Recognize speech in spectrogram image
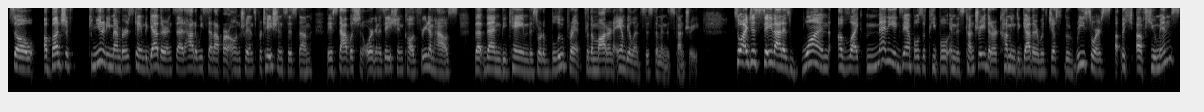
so a bunch of community members came together and said, How do we set up our own transportation system? They established an organization called Freedom House that then became the sort of blueprint for the modern ambulance system in this country. So I just say that as one of like many examples of people in this country that are coming together with just the resource of, the, of humans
